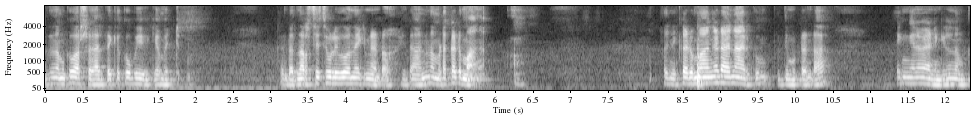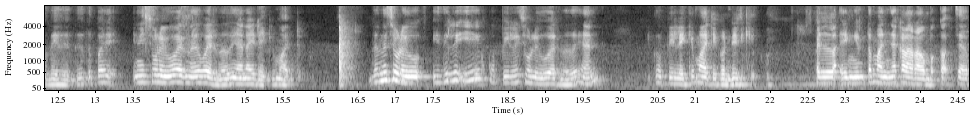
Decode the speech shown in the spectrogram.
ഇത് നമുക്ക് വർഷകാലത്തേക്കൊക്കെ ഉപയോഗിക്കാൻ പറ്റും. കണ്ടോ? നിറച്ച് ചുളി പോന്നേക്കണുണ്ടോ ഇതാണ് നമ്മുടെ കടുമാങ്ങ. അപ്പം ഇനി കടുമാങ്ങ ഇടാൻ ആർക്കും ബുദ്ധിമുട്ടണ്ട. എങ്ങനെ വേണമെങ്കിലും നമുക്ക് ഇത് ചെയ്ത് ഇതിപ്പോൾ ഇനി ചുളിവ് വരുന്നത് വരുന്നത് ഞാൻ അതിലേക്ക് മാറ്റും. ഇതൊന്ന് ചുളിവ് ഇതിൽ ഈ കുപ്പിയിൽ ചുളിവ് വരുന്നത് ഞാൻ കുപ്പിയിലേക്ക് മാറ്റിക്കൊണ്ടിരിക്കും. വെള്ള ഇങ്ങനത്തെ മഞ്ഞ കളറാകുമ്പോൾ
